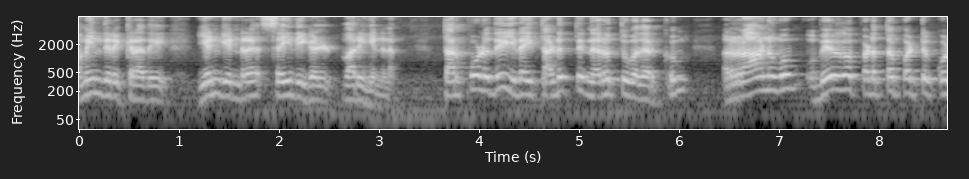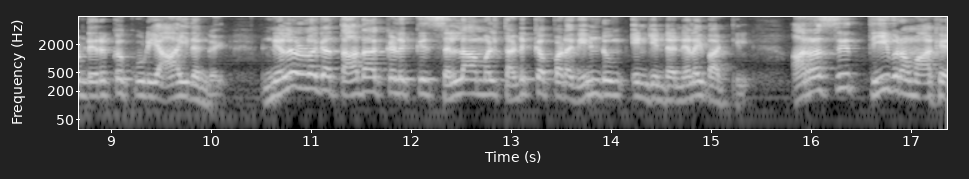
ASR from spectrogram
அமைந்திருக்கிறது என்கின்ற செய்திகள் வருகின்றன. தற்பொழுது இதை தடுத்து நிறுத்துவதற்கும் இராணுவம் உபயோகப்படுத்தப்பட்டு கொண்டிருக்கக்கூடிய ஆயுதங்கள் நிலவுலக தாதாக்களுக்கு செல்லாமல் தடுக்கப்பட வேண்டும் என்கின்ற நிலைப்பாட்டில் அரசு தீவிரமாக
